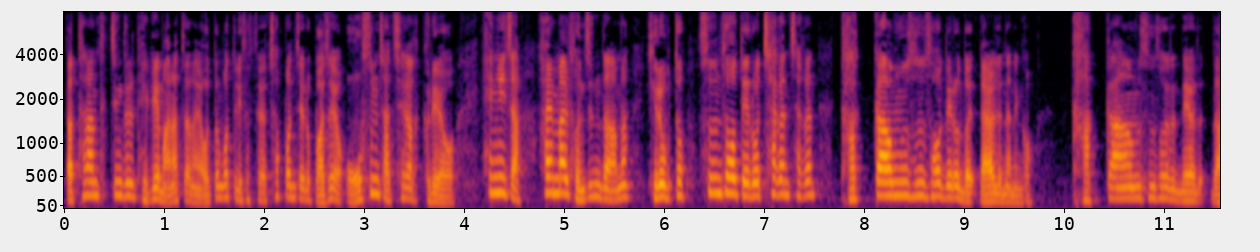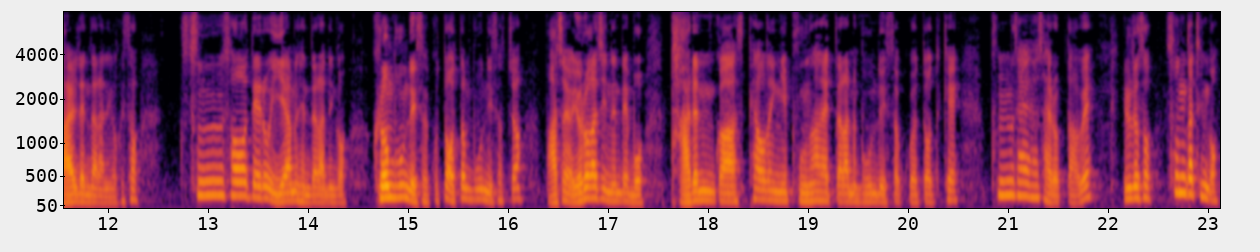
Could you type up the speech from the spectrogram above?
나타난 특징들 되게 많았잖아요. 어떤 것들이 있었어요. 첫 번째로 맞아요. 어순 자체가 그래요. 행위자 할 말 던진 다음에 뒤로부터 순서대로 차근차근 가까운 순서대로 나열된다는 거. 가까운 순서대로 나열된다는 거. 그래서 순서대로 이해하면 된다라는 거 그런 부분도 있었고 또 어떤 부분이 있었죠? 맞아요. 여러 가지 있는데 뭐 발음과 스펠링이 분화했다라는 부분도 있었고요. 또 어떻게 품사에서 자유롭다. 왜? 예를 들어서 손 같은 거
